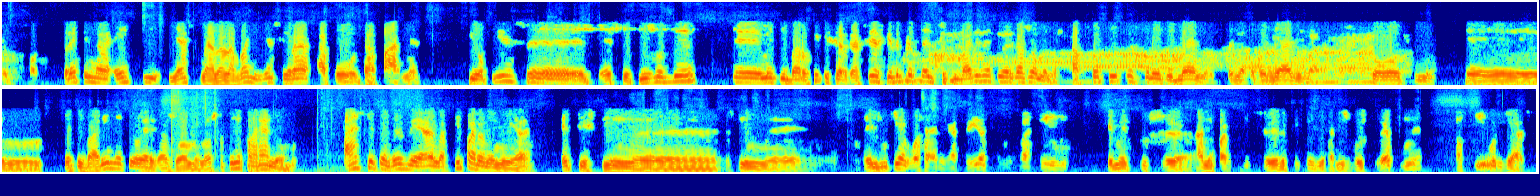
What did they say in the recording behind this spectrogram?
πρέπει να, έχει μια, να αναλαμβάνει μια σειρά από δαπάνες οι οποίες ε, σχετίζονται ε, με την παροχή της εργασίας και δεν πρέπει να τις επιβαρύνεται ο εργαζόμενος. Αυτό που είπε προηγουμένως, πριν από το διάλειμμα, το ότι ε, επιβαρύνεται ο εργαζόμενος, αυτό είναι παράνομο. Άσχετα βέβαια αν αυτή η παρανομία έτσι, στην, ε, στην ε, ελληνική αγορά εργασίας, με βάση και με τους ε, ανεπαρκείς ελευθερικού μηχανισμούς που έχουμε, αυτή οριάζει.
